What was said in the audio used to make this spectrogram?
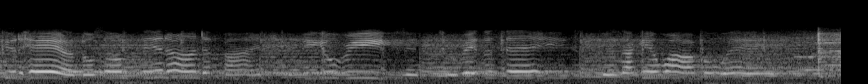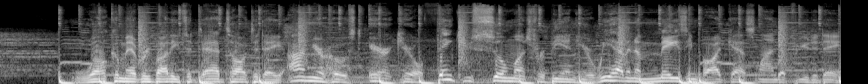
Could handle something undefined. Reason to raise the stakes, cause I can't walk away. Welcome, everybody, to Dad Talk Today. I'm your host, Eric Carroll. Thank you so much for being here. We have an amazing podcast lined up for you today.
